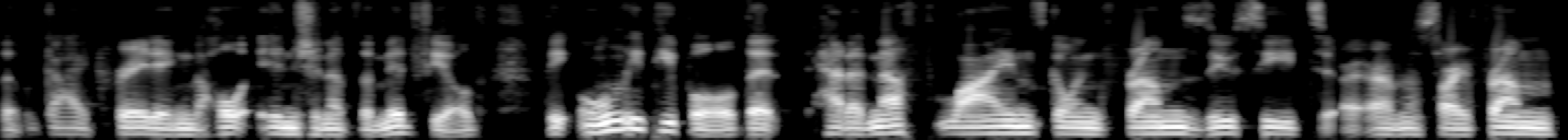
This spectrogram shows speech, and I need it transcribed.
the guy creating the whole engine of the midfield. The only people that had enough lines going from Zusi to, I'm sorry, from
